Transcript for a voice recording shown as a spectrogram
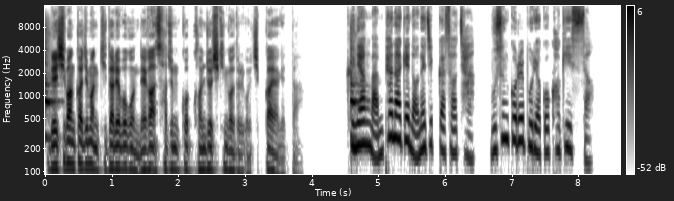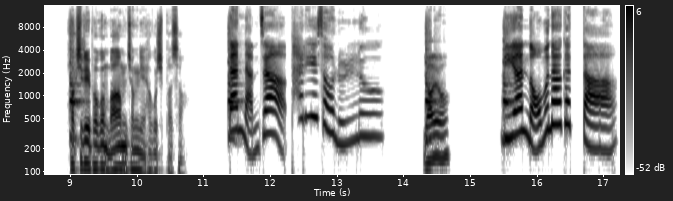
4시 반까지만 기다려보고 내가 사준 꽃 건조시킨 거 들고 집 가야겠다. 그냥 맘 편하게 너네 집 가서 자. 무슨 꼴을 보려고 거기 있어. 확실히 보고 마음 정리하고 싶어서. 딴 남자 파리에서 룰루. 야야, 미안 너무 나갔다.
